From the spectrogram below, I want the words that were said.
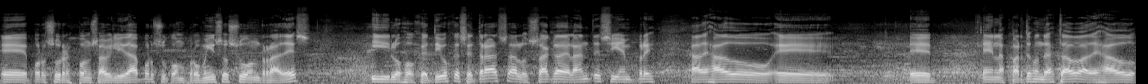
eh, por su responsabilidad, por su compromiso, su honradez y los objetivos que se traza, los saca adelante, siempre ha dejado, eh, eh, en las partes donde ha estado, ha dejado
